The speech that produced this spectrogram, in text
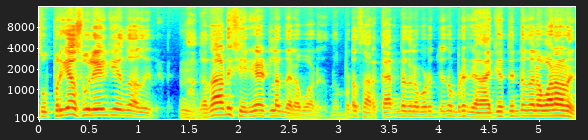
സുപ്രിയ സുലയും ചെയ്തത് അത് തന്നെയാണ്. അതാണ് ശരിയായിട്ടുള്ള നിലപാട്. നമ്മുടെ സർക്കാരിന്റെ നിലപാട് നമ്മുടെ രാജ്യത്തിന്റെ നിലപാടാണ്.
